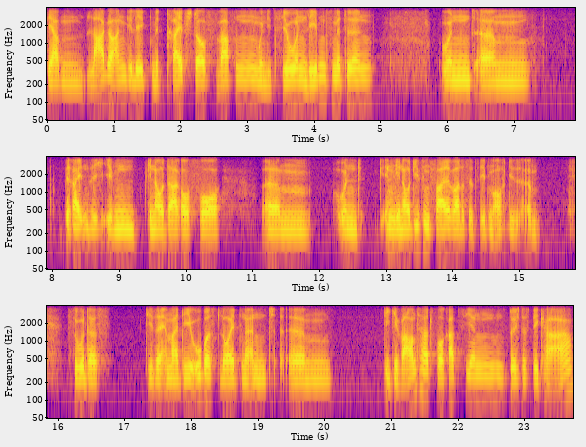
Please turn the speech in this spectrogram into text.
Sie haben Lager angelegt mit Treibstoff, Waffen, Munition, Lebensmitteln und ähm, bereiten sich eben genau darauf vor. Ähm, und in genau diesem Fall war das jetzt eben auch die, ähm, so, dass dieser MAD-Oberstleutnant ähm, die gewarnt hat vor Razzien durch das BKA.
